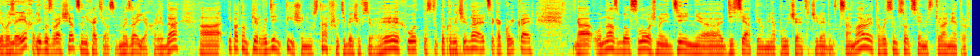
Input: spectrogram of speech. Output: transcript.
Да вы и, заехали? И возвращаться не хотелось. Мы заехали, да. А, и потом первый день ты еще не уставший, у тебя еще все, эх, отпуск только начинается, какой кайф. А, у нас был сложный день, а, десятый у меня получается, Челябинск-Самара, это 870 километров.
